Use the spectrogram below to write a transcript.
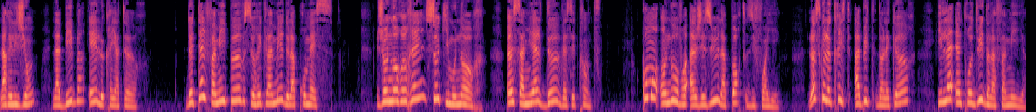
la religion, la Bible et le Créateur. De telles familles peuvent se réclamer de la promesse. J'honorerai ceux qui m'honorent. 1 Samuel 2, verset 30. Comment on ouvre à Jésus la porte du foyer? Lorsque le Christ habite dans les cœurs, il est introduit dans la famille.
